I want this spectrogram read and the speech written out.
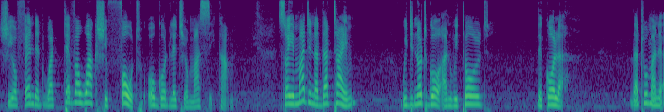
she offended, whatever work she fought, oh God, let your mercy come. So imagine at that time, we did not go and we told the caller, that woman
